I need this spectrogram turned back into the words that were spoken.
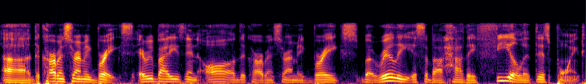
Uh, the carbon ceramic brakes. Everybody's in awe of the carbon ceramic brakes, but really it's about how they feel at this point.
